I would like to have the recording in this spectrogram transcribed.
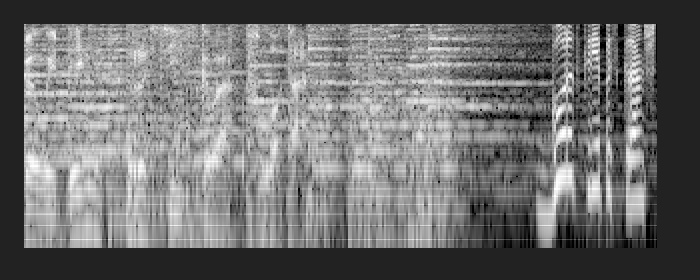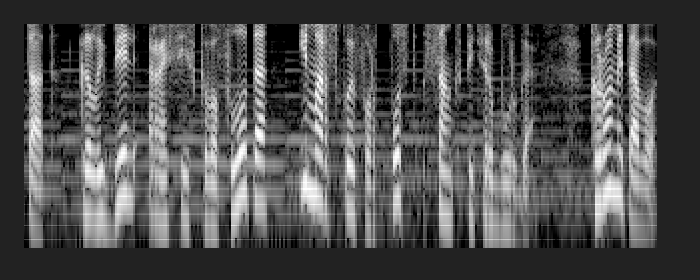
Колыбель российского флота Город-крепость Кронштадт, колыбель российского флота и морской форпост Санкт-Петербурга – Кроме того,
